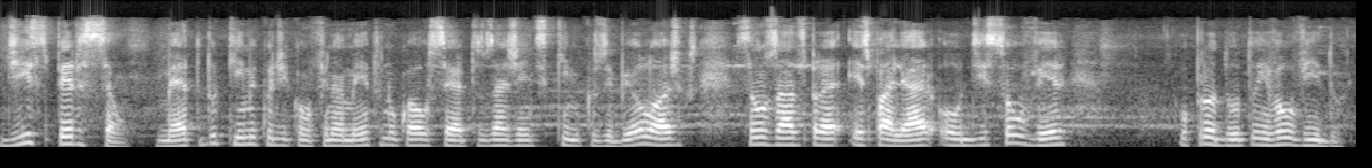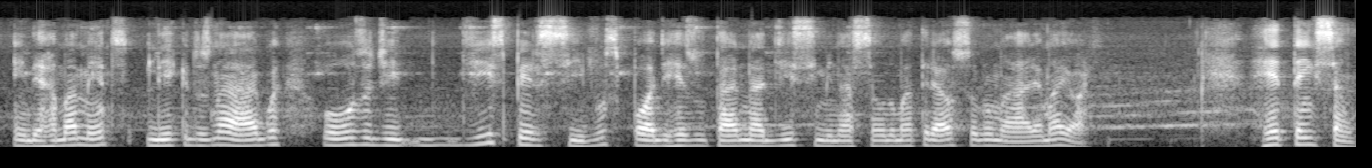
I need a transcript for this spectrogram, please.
Dispersão método químico de confinamento no qual certos agentes químicos e biológicos são usados para espalhar ou dissolver o produto envolvido em derramamentos líquidos na água. O uso de dispersivos pode resultar na disseminação do material sobre uma área maior. Retenção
